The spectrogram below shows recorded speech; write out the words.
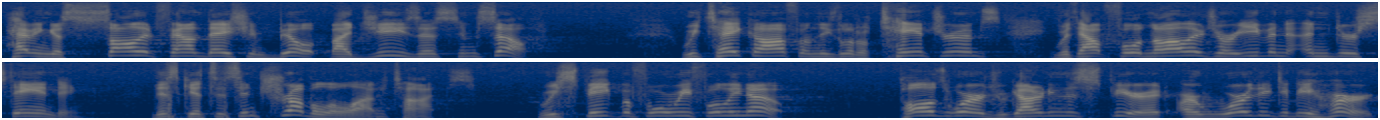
having a solid foundation built by Jesus himself. We take off on these little tantrums without full knowledge or even understanding. This gets us in trouble a lot of times. We speak before we fully know. Paul's words regarding the Spirit are worthy to be heard.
